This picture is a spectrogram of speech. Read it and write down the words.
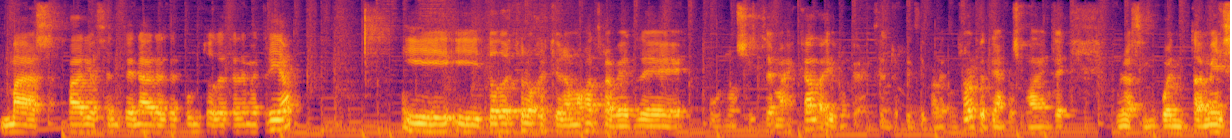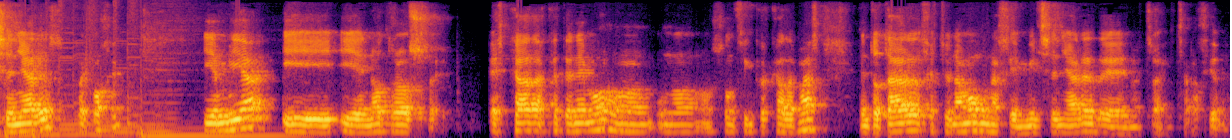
más varios centenares de puntos de telemetría. Y, todo esto lo gestionamos a través de unos sistemas escala y uno que es el centro principal de control, que tiene aproximadamente unas 50.000 señales, recoge y envía, y, y en otros escadas que tenemos, uno, son cinco escadas más. En total gestionamos unas 100.000 señales de nuestras instalaciones.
